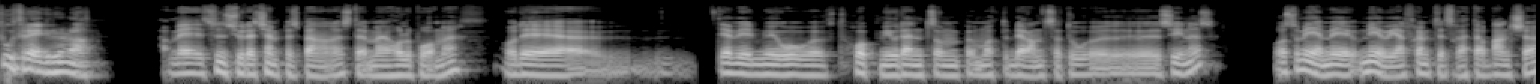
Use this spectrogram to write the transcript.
To-tre grunner. Ja, vi syns jo det er kjempespennende, det vi holder på med. Og det det vil vi jo, håper vi jo den som på en måte blir ansatt, synes. Og så er vi, vi er jo i en fremtidsrettet bransje.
